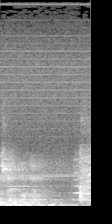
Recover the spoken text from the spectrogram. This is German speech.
Is lehet mondani. Thank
